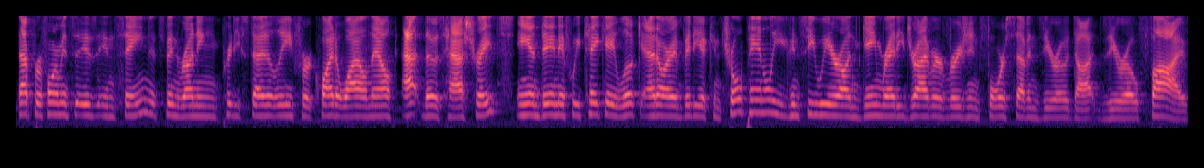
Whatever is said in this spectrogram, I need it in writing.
that performance is insane. It's been running pretty steadily for quite a while now at those hash rates. And then if we take a look at our NVIDIA control panel, you can see we are on Game Ready driver version 470.05.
